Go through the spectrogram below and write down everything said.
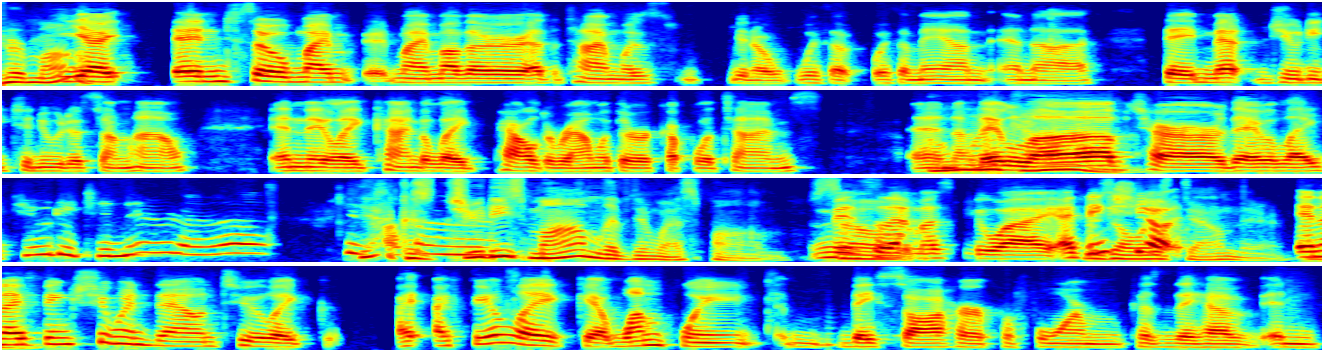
her mom. Yeah, and so my my mother at the time was you know with a with a man, and uh they met Judy Tenuta somehow, and they like kind of like palled around with her a couple of times, and Oh uh, they God. loved her. They were like Judy Tenuta. She's Yeah, because awesome." Judy's mom lived in West Palm. Mean, so that must be why. I think was she always al- down there. and I think she went down to like I, I feel like at one point they saw her perform because they have in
